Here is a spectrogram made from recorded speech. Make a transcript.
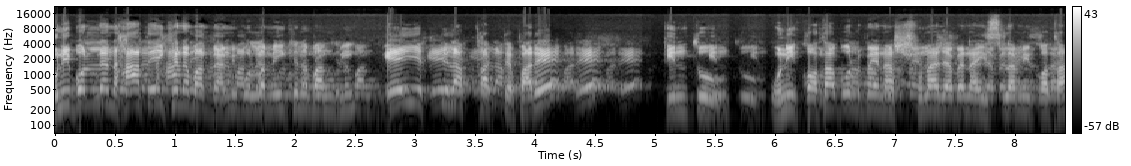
উনি বললেন, হাত এইখানে বাঁধবে। আমি বললাম, এইখানে বাঁধবি? এই ইখতিলাফ থাকতে পারে, কিন্তু উনি কথা বলবেন আর শোনা যাবে না ইসলামী কথা।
